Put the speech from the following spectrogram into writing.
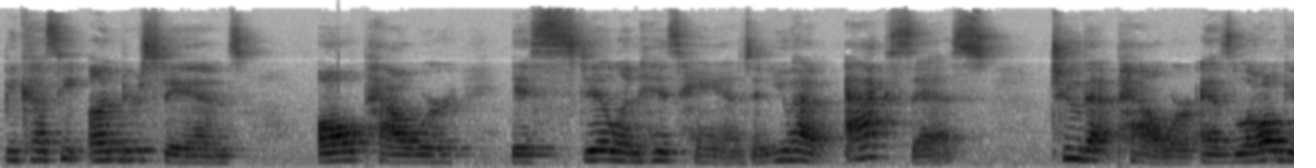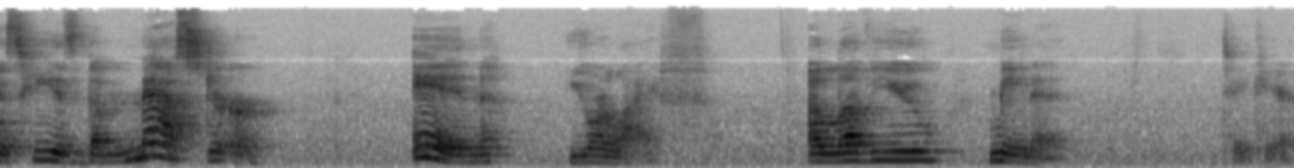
because He understands all power is still in His hands and you have access to that power as long as He is the master in your life. I love you, mean it. Take care.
